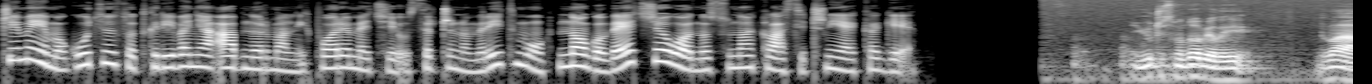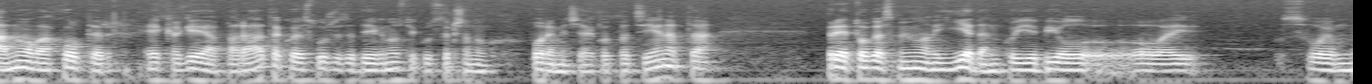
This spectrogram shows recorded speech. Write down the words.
čime je mogućnost otkrivanja abnormalnih poremećaja u srčanom ritmu mnogo veća u odnosu na klasični EKG. Juče smo dobili dva nova Holter EKG aparata koja služe za diagnostiku srčanog poremećaja kod pacijenata. Pre toga smo imali jedan koji je bio ovaj, svojom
